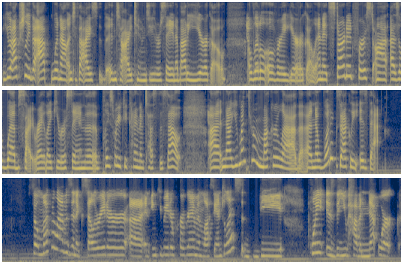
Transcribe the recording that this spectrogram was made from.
you actually the app went out into the into iTunes. You were saying about a year ago, a little over a year ago, and it started first on, as a website, right? Like you were saying, the place where you could kind of test this out. Uh, now you went through Mucker Lab. Uh, now, what exactly is that? So Mucker Lab is an accelerator, uh, an incubator program in Los Angeles. The point is that you have a network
